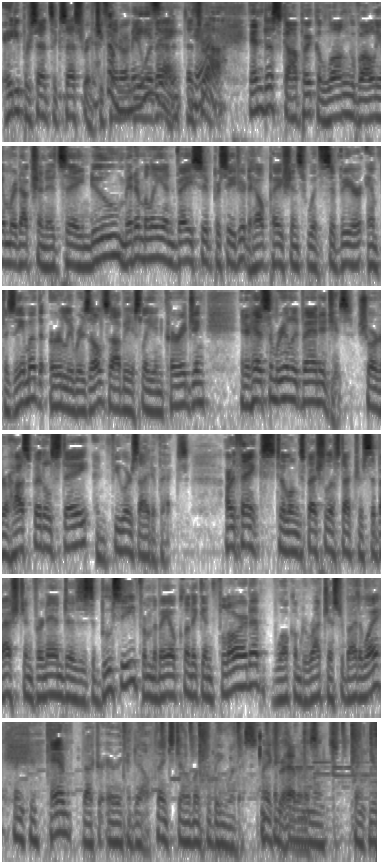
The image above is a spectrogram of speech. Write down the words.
80% success rate. That's you can't amazing. argue with that. That's yeah. right. Endoscopic lung volume reduction. It's a new, minimally invasive procedure to help patients with severe emphysema. The early results obviously encouraging, and it has some real advantages. Shorter hospital stay and fewer side effects. Our thanks to lung specialist Dr. Sebastian Fernandez Bussy from the Mayo Clinic in Florida. Welcome to Rochester, by the way. Thank you. And Dr. Eric Edell. Thanks, gentlemen, for being with us. Thanks Thank for having us. Much. Thank you.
